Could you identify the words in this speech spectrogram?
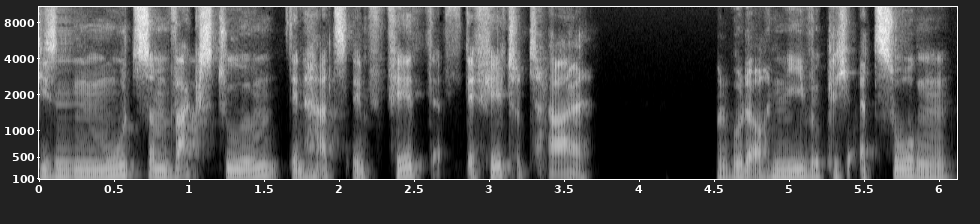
diesen Mut zum Wachstum, den hat, den fehlt, der fehlt total und wurde auch nie wirklich erzogen.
